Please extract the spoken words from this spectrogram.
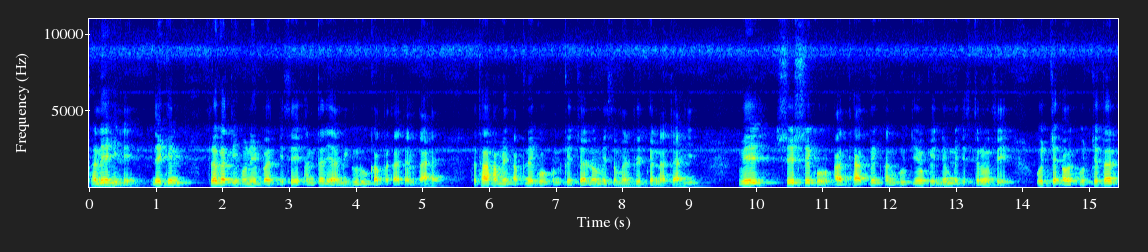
भले ही लें, लेकिन प्रगति होने पर इसे अंतर्यामी गुरु का पता चलता है तथा हमें अपने को उनके चरणों में समर्पित करना चाहिए। वे शिष्य को आध्यात्मिक अनुभूतियों के निम्न स्तरों से उच्च और उच्चतर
